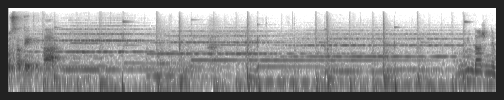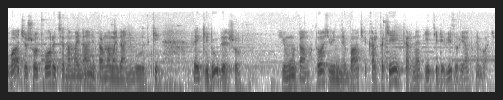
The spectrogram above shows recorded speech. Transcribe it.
Посадити. А. Ну, Він навіть не бачив, що твориться на Майдані. Там на Майдані були такі деякі люди, що йому там хтось, він не бачить. Каже, так є інтернет, є телевізор, як не бачить.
